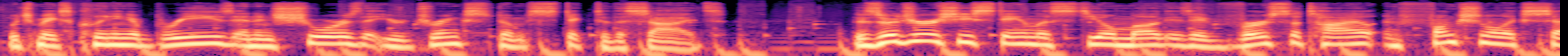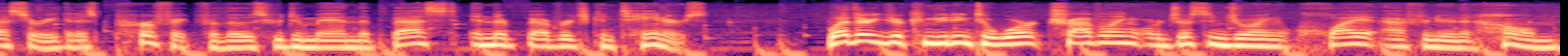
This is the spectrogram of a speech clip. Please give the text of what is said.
which makes cleaning a breeze and ensures that your drinks don't stick to the sides. The Zojirushi stainless steel mug is a versatile and functional accessory that is perfect for those who demand the best in their beverage containers. Whether you're commuting to work, traveling, or just enjoying a quiet afternoon at home,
